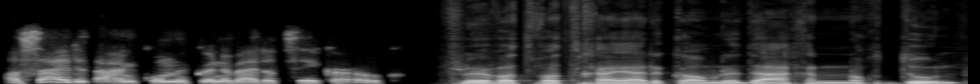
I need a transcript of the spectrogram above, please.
Als zij dit aankonden, kunnen wij dat zeker ook. Fleur, wat, wat ga jij de komende dagen nog doen?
